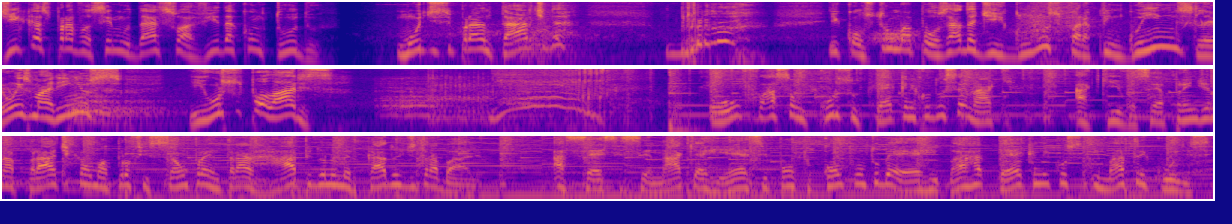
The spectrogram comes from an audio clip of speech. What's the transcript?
Dicas para você mudar sua vida com tudo. Mude-se para a Antártida e construa uma pousada de iglus para pinguins, leões marinhos e ursos polares. Ou faça um curso técnico do Senac. Aqui você aprende na prática uma profissão para entrar rápido no mercado de trabalho. Acesse senacrs.com.br barra técnicos e matricule-se.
